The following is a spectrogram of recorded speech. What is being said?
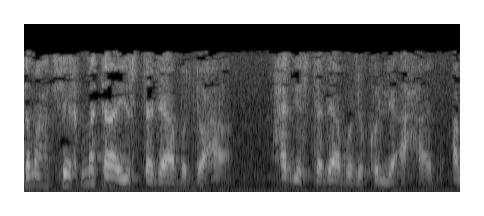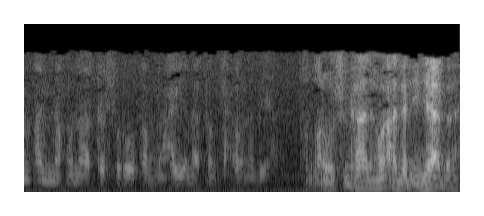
سماحة الشيخ متى يستجاب الدعاء؟ هل يستجاب لكل أحد أم أن هناك شروطا معينة تنصحون بها؟ الله سبحانه وعد الإجابة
